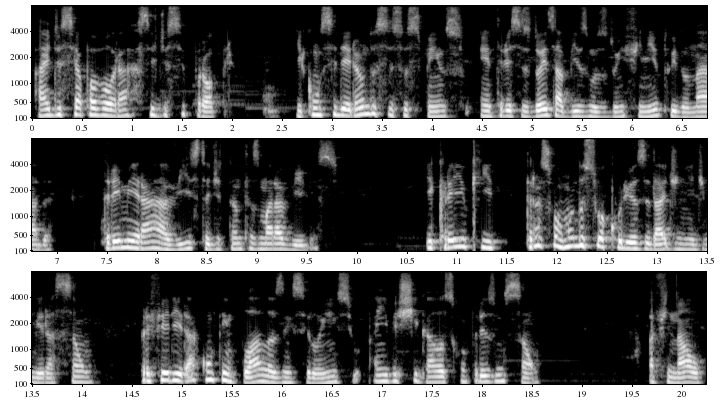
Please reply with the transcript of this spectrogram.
há de se apavorar-se de si próprio, e considerando-se suspenso entre esses dois abismos do infinito e do nada, tremerá à vista de tantas maravilhas. E creio que, transformando sua curiosidade em admiração, preferirá contemplá-las em silêncio a investigá-las com presunção. Afinal,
